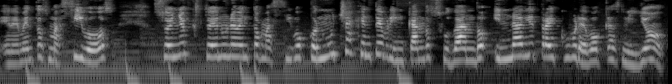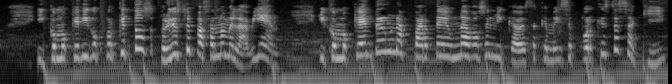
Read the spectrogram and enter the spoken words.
eventos masivos, sueño que estoy en un evento masivo con mucha gente brincando, sudando y nadie trae cubrebocas ni yo. Y como que digo, ¿por qué todos? Pero yo estoy pasándomela bien. Y como que entra una parte, una voz en mi cabeza que me dice, ¿por qué estás aquí?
